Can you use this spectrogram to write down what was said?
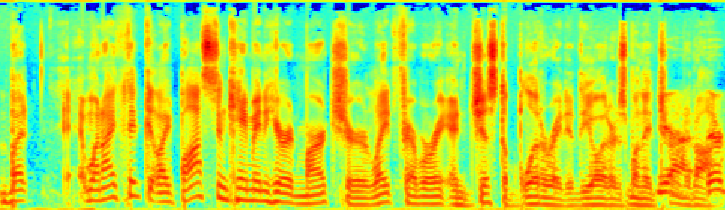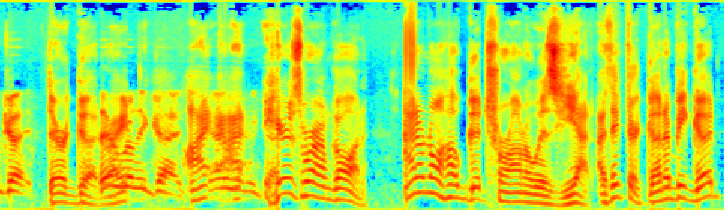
But when I think like Boston came in here in March or late February and just obliterated the Oilers when they turned yeah, it off. They're good. They're good. They're right? really good. I, they're really good. Here's where I'm going. I don't know how good Toronto is yet. I think they're going to be good.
